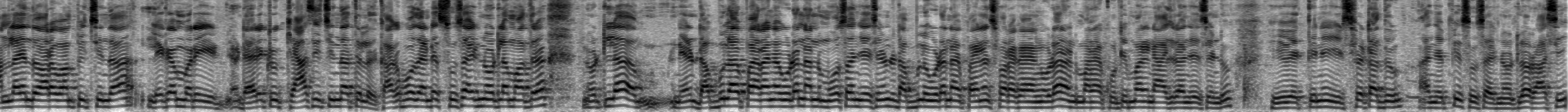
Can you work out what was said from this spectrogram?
ఆన్లైన్ ద్వారా పంపించిందా లేక మరి డైరెక్ట్ క్యాష్ ఇచ్చిందా తెలియదు. కాకపోతే అంటే సూసైడ్ నోట్లో మాత్రం నోట్లో నేను డబ్బుల పరంగా కూడా నన్ను మోసం చేసిండు డబ్బులు కూడా నాకు ఫైనాన్స్ పరంగా కూడా మన కుటుంబాన్ని నాశనం చేసిండు. ఈ వ్యక్తిని ఇడిచిపెట్టద్దు అని చెప్పి సూసైడ్ నోట్లో రాసి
